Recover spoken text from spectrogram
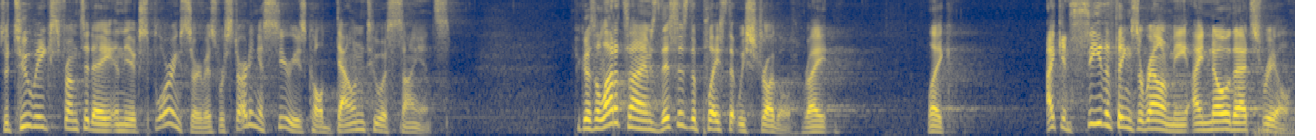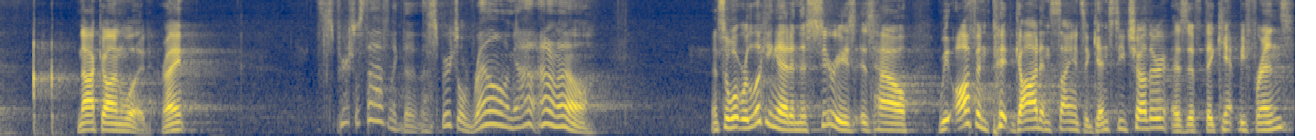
So, two weeks from today in the exploring service, we're starting a series called Down to a Science. Because a lot of times, this is the place that we struggle, right? Like, I can see the things around me, I know that's real. Knock on wood, right? Spiritual stuff, like the, the spiritual realm, I mean, I, I don't know. And so, what we're looking at in this series is how we often pit God and science against each other as if they can't be friends.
